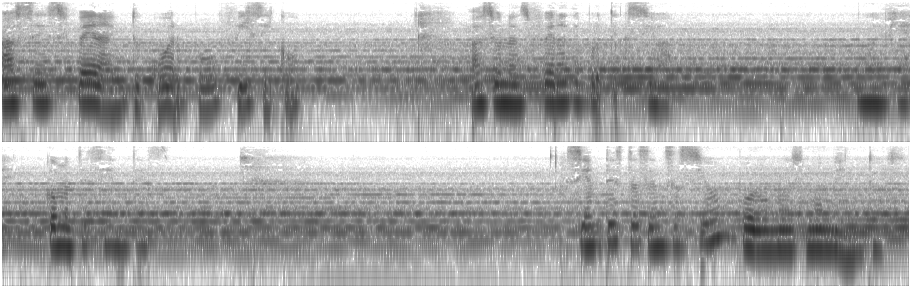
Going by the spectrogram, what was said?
hace esfera en tu cuerpo físico. Hace una esfera de protección. Muy bien. ¿Cómo te sientes? Siente esta sensación por unos momentos.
